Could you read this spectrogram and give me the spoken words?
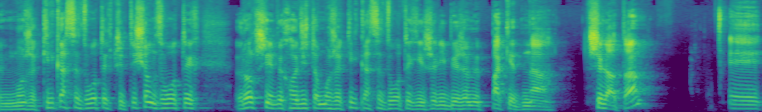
y, może kilkaset złotych czy tysiąc złotych. Rocznie wychodzi to może kilkaset złotych, jeżeli bierzemy pakiet na 3 lata. Y,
